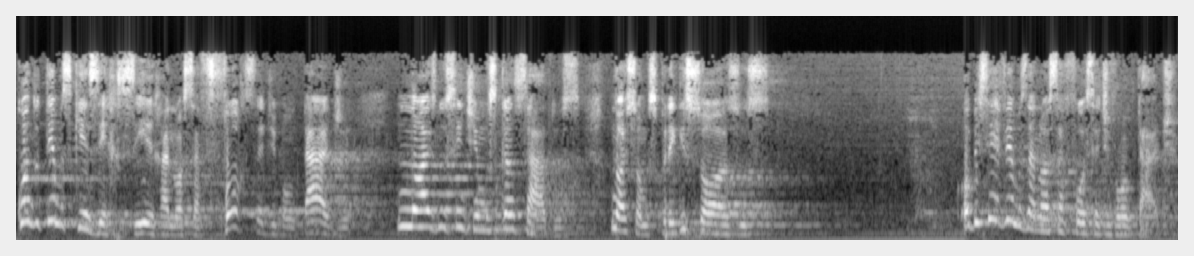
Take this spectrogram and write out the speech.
Quando temos que exercer a nossa força de vontade, nós nos sentimos cansados, nós somos preguiçosos. Observemos a nossa força de vontade.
